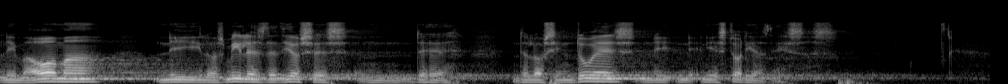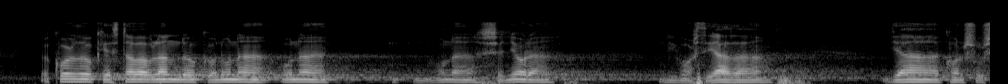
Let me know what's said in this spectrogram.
ni Mahoma, ni los miles de dioses de, los hindúes, ni historias de esas. Recuerdo que estaba hablando con una, una, una señora divorciada, ya con sus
